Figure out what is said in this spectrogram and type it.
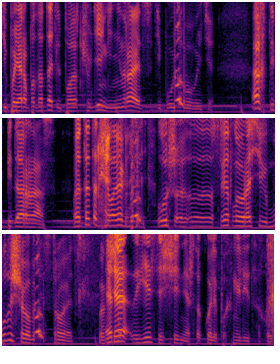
Типа, я работодатель, плачу деньги, не нравится, типа, уебывайте. Ах ты пидорас. Вот этот человек, блядь, лучше э, светлую Россию будущего, блядь, строит. Вообще есть ощущение, что Коля похмелиться хочет.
